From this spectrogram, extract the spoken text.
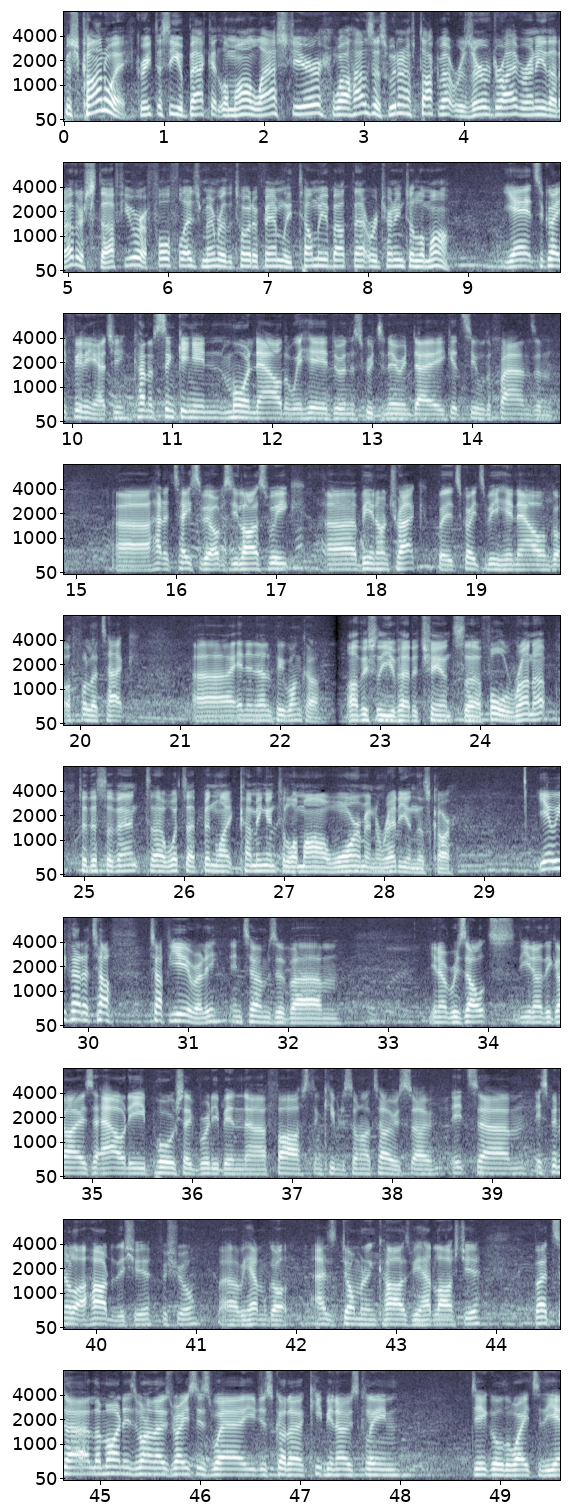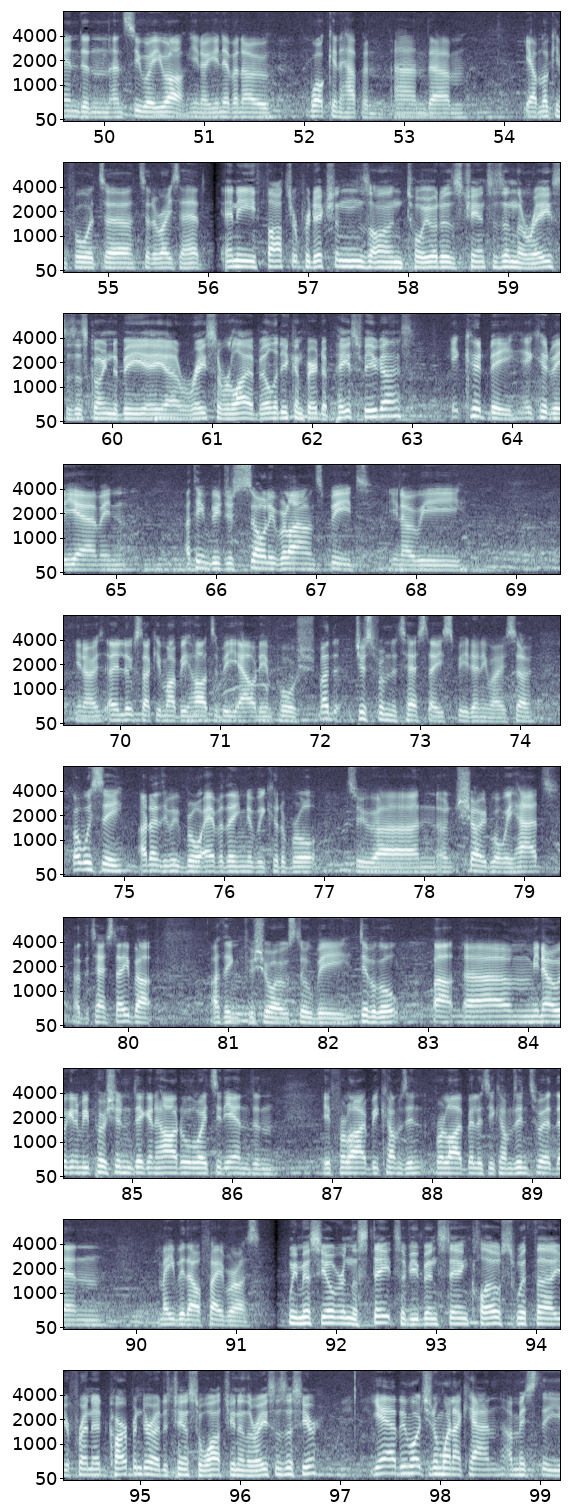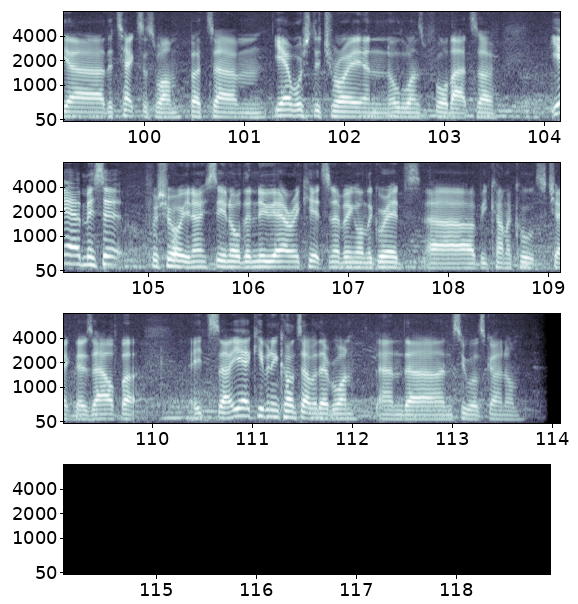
Mr. Conway, great to see you back at Le Mans last year. Well, how's this? We don't have to talk about reserve drive or any of that other stuff. You are a full-fledged member of the Toyota family. Tell me about that returning to Le Mans. Yeah, it's a great feeling actually. Kind of sinking in more now that we're here doing the scrutineering day, get to see all the fans and uh, had a taste of it obviously last week uh, being on track, but it's great to be here now and got a full attack uh, in an LMP1 car. Obviously, you've had a chance, uh, full run up to this event. Uh, what's that been like coming into Le Mans warm and ready in this car? Yeah, we've had a tough, tough year really in terms of um, you know results. You know the guys at Audi, Porsche, they've really been uh, fast and keeping us on our toes. So it's um, it's been a lot harder this year for sure. Uh, we haven't got as dominant cars we had last year, but uh, Le Mans is one of those races where you just got to keep your nose clean, dig all the way to the end, and, and see where you are. You know, you never know what can happen, and um, yeah, I'm looking forward to, to the race ahead. Any thoughts or predictions on Toyota's chances in the race? Is this going to be a, a race of reliability compared to pace for you guys? It could be. It could be. Yeah. I mean, I think we just solely rely on speed. You know, we, you know, it looks like it might be hard to beat Audi and Porsche, but just from the test day speed anyway. So, but we'll see. I don't think we brought everything that we could have brought to uh, and showed what we had at the test day, but I think for sure it will still be difficult. But um, you know, we're going to be pushing, digging hard all the way to the end, and if reliability comes in, reliability comes into it, then maybe they'll favour us. We miss you over in the States. Have you been staying close with uh, your friend Ed Carpenter? Had a chance to watch any of the races this year? Yeah, I've been watching them when I can. I missed the uh, the Texas one, but um, yeah, I watched Detroit and all the ones before that. So yeah, miss it for sure. You know, seeing all the new aero kits and everything on the grid, uh, be kind of cool to check those out. But it's uh, yeah, keeping in contact with everyone and uh, and see what's going on.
